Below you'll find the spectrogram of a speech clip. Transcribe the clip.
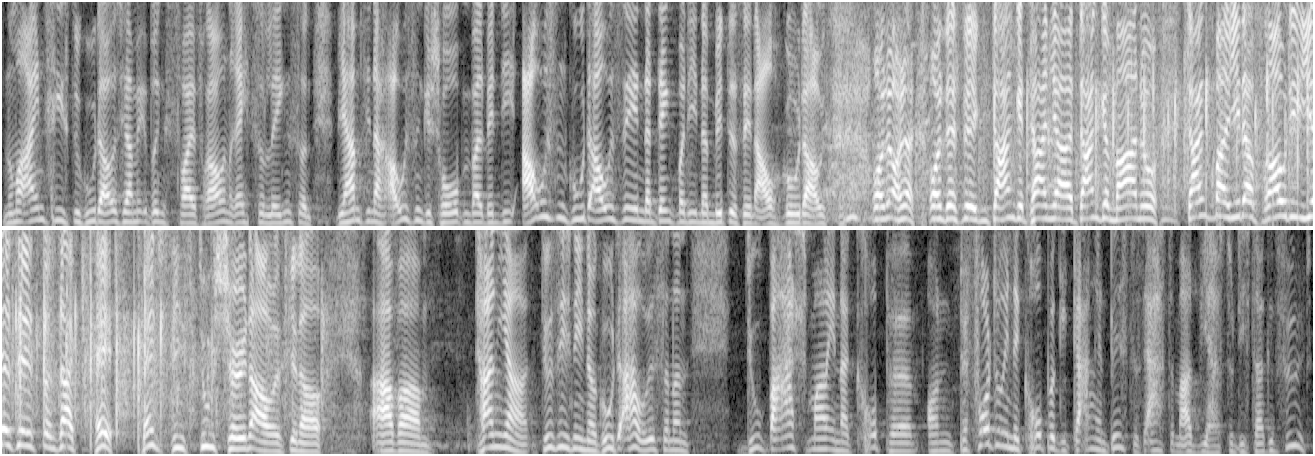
Nummer eins siehst du gut aus. Wir haben übrigens zwei Frauen rechts und links und wir haben sie nach außen geschoben, weil wenn die außen gut aussehen, dann denkt man, die in der Mitte sehen auch gut aus. Und, und, und deswegen danke Tanja, danke Manu, dank mal jeder Frau, die hier sitzt und sagt, hey, Mensch, siehst du schön aus genau. Aber Tanja, du siehst nicht nur gut aus, sondern du warst mal in einer Gruppe und bevor du in eine Gruppe gegangen bist, das erste Mal, wie hast du dich da gefühlt?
